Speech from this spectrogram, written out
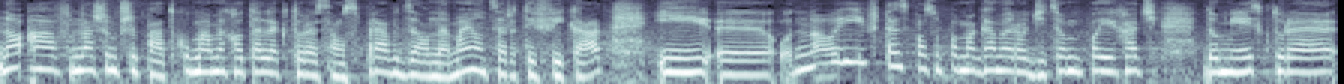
No a w naszym przypadku mamy hotele, które są sprawdzone, mają certyfikat i, y, no, i w ten sposób pomagamy rodzicom pojechać do miejsc, które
